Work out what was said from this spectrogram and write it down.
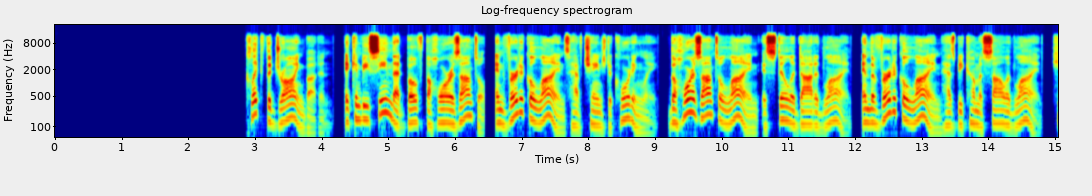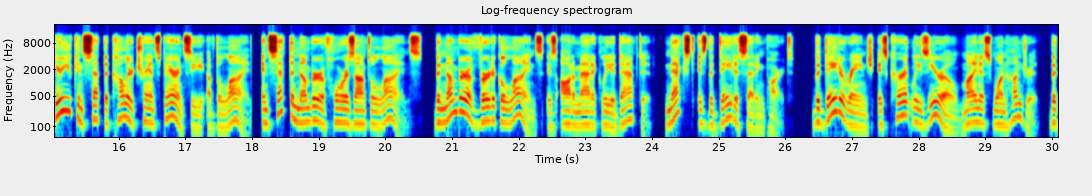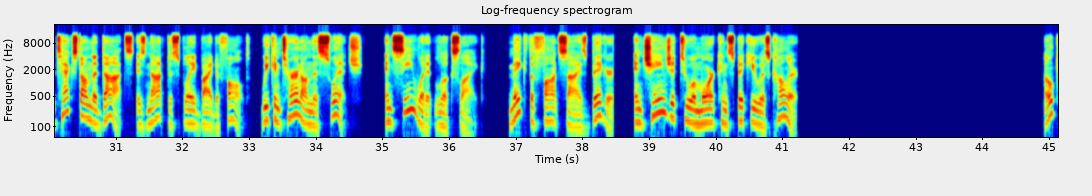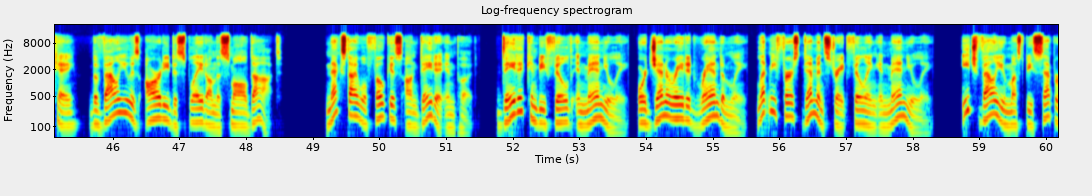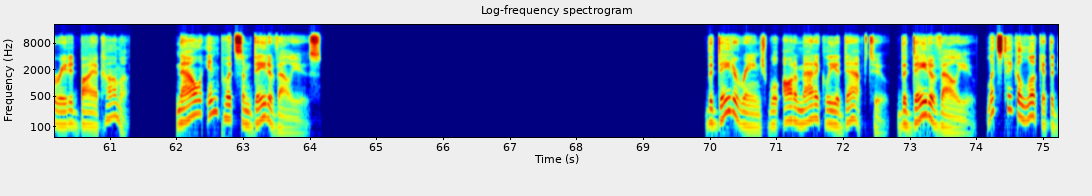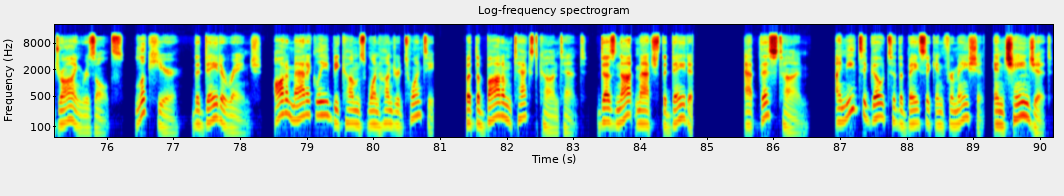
Click the drawing button. It can be seen that both the horizontal and vertical lines have changed accordingly. The horizontal line is still a dotted line, and the vertical line has become a solid line. Here you can set the color transparency of the line and set the number of horizontal lines. The number of vertical lines is automatically adapted. Next is the data setting part. The data range is currently 0 minus 100. The text on the dots is not displayed by default. We can turn on this switch and see what it looks like. Make the font size bigger and change it to a more conspicuous color. Okay, the value is already displayed on the small dot. Next I will focus on data input. Data can be filled in manually or generated randomly. Let me first demonstrate filling in manually. Each value must be separated by a comma. Now input some data values. The data range will automatically adapt to the data value. Let's take a look at the drawing results. Look here, the data range automatically becomes 120 but the bottom text content does not match the data. At this time, I need to go to the basic information and change it.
